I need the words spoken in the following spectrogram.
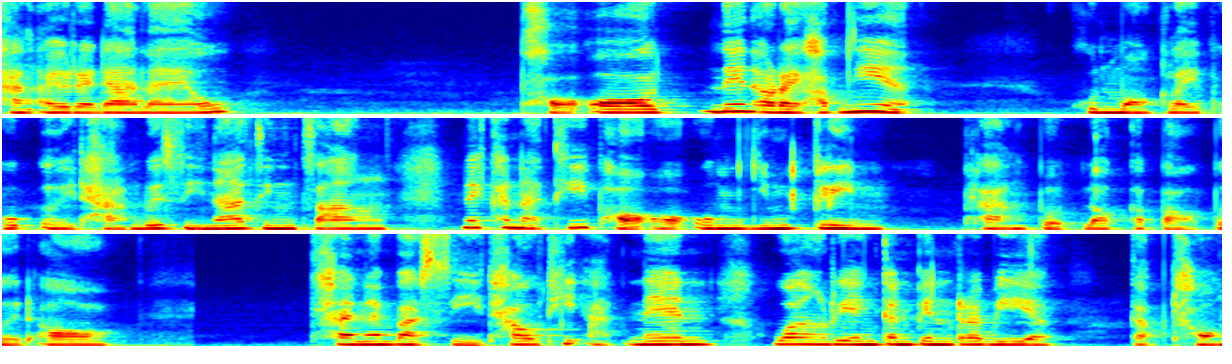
ทางไอราดาแล้ว พออเล่นอะไรครับเนี่ย คุณหมอไกลภพเอ่ยถามด้วยสีหน้าจริงจัง ในขณะที่ผออมยิ้มกลิ่ม พลางปลดล็อกกระเป๋าเปิดออก ธนบัตรสีเทาที่อัดแน่น วางเรียงกันเป็นระเบียบ กับทอง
